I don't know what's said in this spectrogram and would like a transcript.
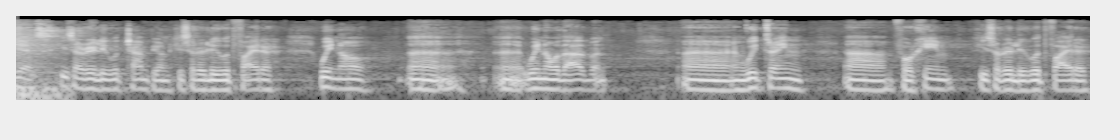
Yes, he's a really good champion. He's a really good fighter. We know, uh, uh, we know that, but uh, and we train for him. He's a really good fighter.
